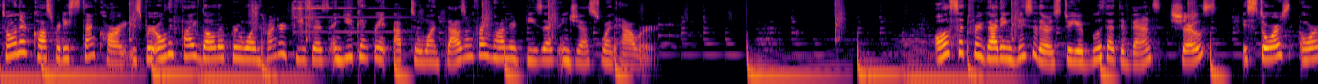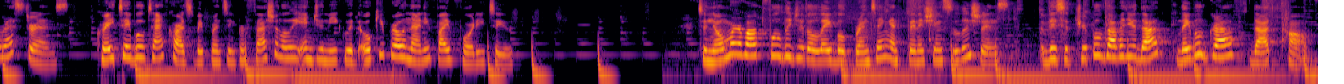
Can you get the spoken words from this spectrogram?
Toner cost for this tent card is for only $5 per 100 pieces and you can print up to 1,500 pieces in just one hour. All set for guiding visitors to your booth at events, shows, stores, or restaurants. Create table tent cards by printing professionally and unique with Oki Pro 9542. To know more about full digital label printing and finishing solutions, visit www.labelgraff.com.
